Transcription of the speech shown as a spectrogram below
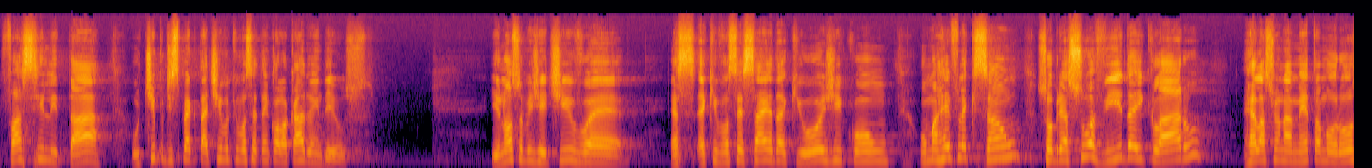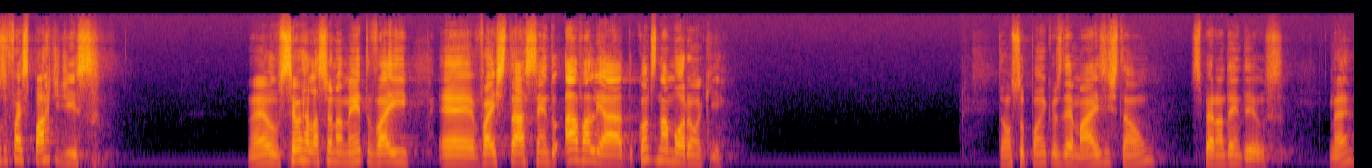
facilitar o tipo de expectativa que você tem colocado em Deus. E o nosso objetivo é, é, é que você saia daqui hoje com uma reflexão sobre a sua vida e, claro, relacionamento amoroso faz parte disso. Né? O seu relacionamento vai, é, vai estar sendo avaliado. Quantos namoram aqui? Então suponho que os demais estão esperando em Deus. Né?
